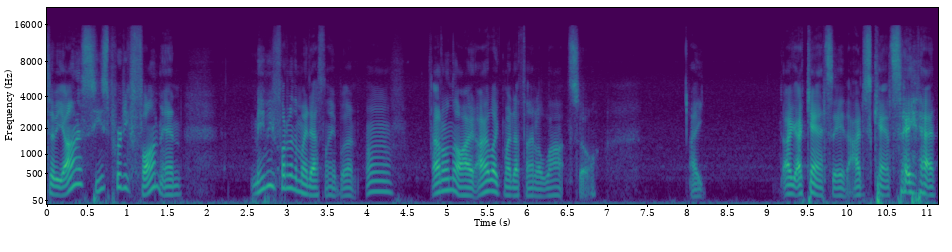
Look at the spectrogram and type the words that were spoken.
to be honest, he's pretty fun and maybe funner than my Death Knight, but um, I don't know. I, I like my Death Knight a lot, so I, I I can't say that. I just can't say that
